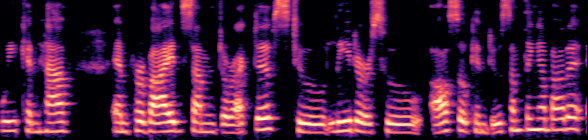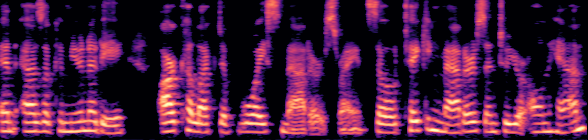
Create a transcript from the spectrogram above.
we can have and provide some directives to leaders who also can do something about it. And as a community, our collective voice matters, right? So taking matters into your own hand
